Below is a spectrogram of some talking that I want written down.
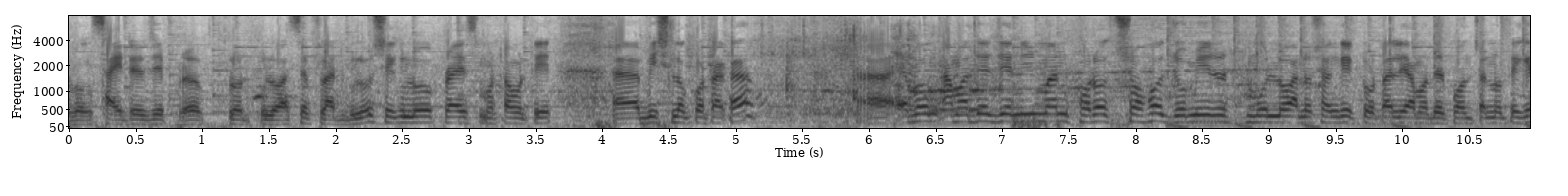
এবং সাইডের যে প্লটগুলো আছে ফ্ল্যাটগুলো সেগুলো প্রাইস মোটামুটি বিশ লক্ষ টাকা। এবং আমাদের যে নির্মাণ খরচ সহ জমির মূল্য আনুষঙ্গিক টোটালি আমাদের পঞ্চান্ন থেকে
